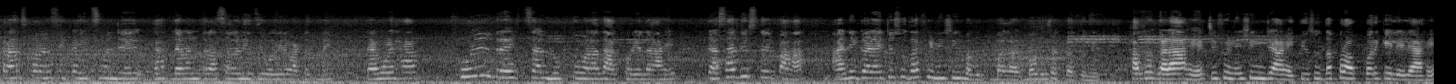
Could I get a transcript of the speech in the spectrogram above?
ट्रान्सपरन्सी काहीच म्हणजे घातल्यानंतर असं इझी वगैरे वाटत नाही. त्यामुळे हा फुल ड्रेसचा लुक तुम्हाला दाखवलेला आहे. कसा दिसतोय पहा. आणि गळ्याची सुद्धा फिनिशिंग बघू बघा बघू शकता तुम्ही. हा जो गळा आहे याची फिनिशिंग जी आहे ती सुद्धा प्रॉपर केलेली आहे.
